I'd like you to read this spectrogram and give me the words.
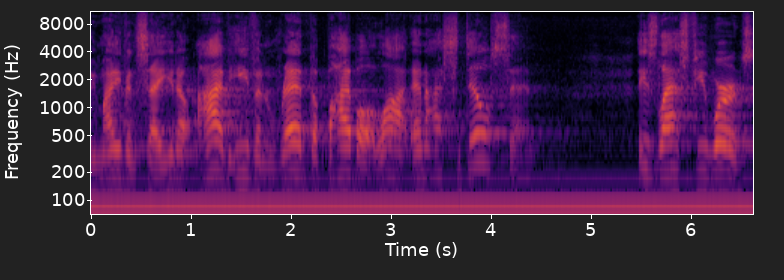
we might even say, you know, I've even read the Bible a lot and I still sin. These last few words,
